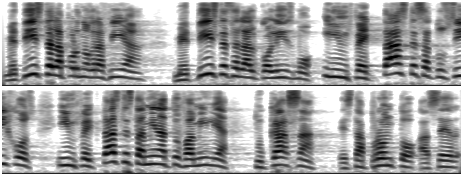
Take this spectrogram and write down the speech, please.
Metiste la pornografía, metiste el alcoholismo, infectaste a tus hijos, infectaste también a tu familia, tu casa está pronto a ser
